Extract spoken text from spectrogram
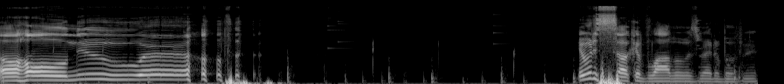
A whole new world. It would suck if lava was right above me.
